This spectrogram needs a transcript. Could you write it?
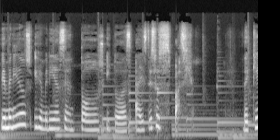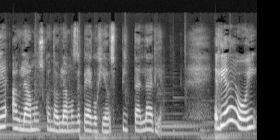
Bienvenidos y bienvenidas sean todos y todas a este su espacio. ¿De qué hablamos cuando hablamos de pedagogía hospitalaria? El día de hoy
